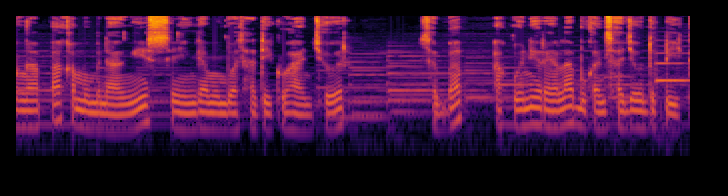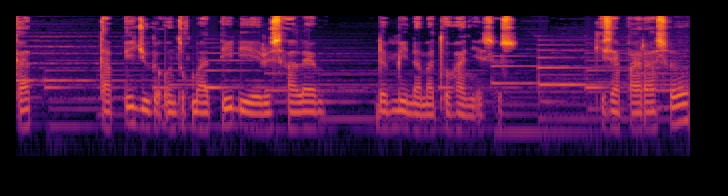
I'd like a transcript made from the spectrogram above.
Mengapa kamu menangis sehingga membuat hatiku hancur? Sebab aku ini rela bukan saja untuk diikat, tapi juga untuk mati di Yerusalem demi nama Tuhan Yesus. Kisah para Rasul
